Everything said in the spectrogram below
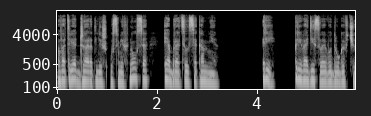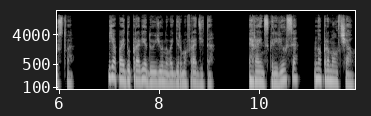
В ответ Джаред лишь усмехнулся и обратился ко мне. «Ри, приводи своего друга в чувство. Я пойду проведу юного гермафродита». Эрайн скривился, но промолчал.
